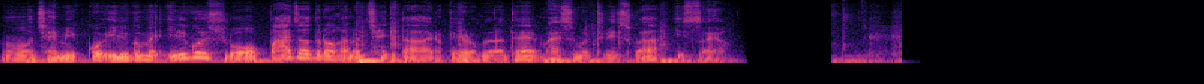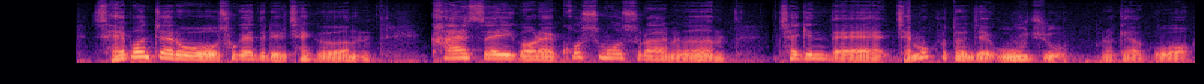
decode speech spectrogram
어, 재밌고 읽으면 읽을수록 빠져들어가는 책이다. 이렇게 여러분들한테 말씀을 드릴 수가 있어요. 세 번째로 소개해드릴 책은 칼 세이건의 코스모스라는 책인데 제목부터 이제 우주 이렇게 하고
